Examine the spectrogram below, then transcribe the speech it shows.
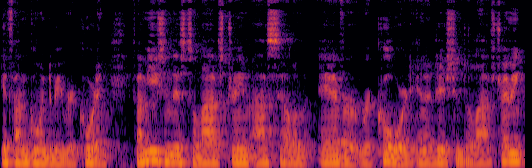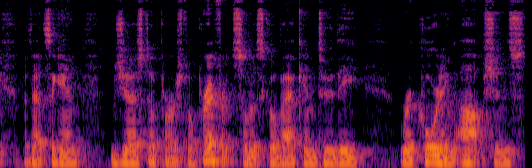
if I'm going to be recording. If I'm using this to live stream, I seldom ever record in addition to live streaming, but that's again, just a personal preference. So let's go back into the recording options.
